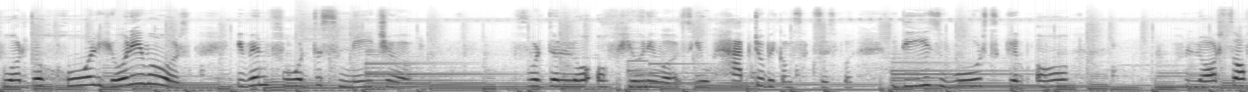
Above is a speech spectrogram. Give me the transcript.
For the whole universe even for this nature for the law of universe you have to become successful. These words give a lots of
